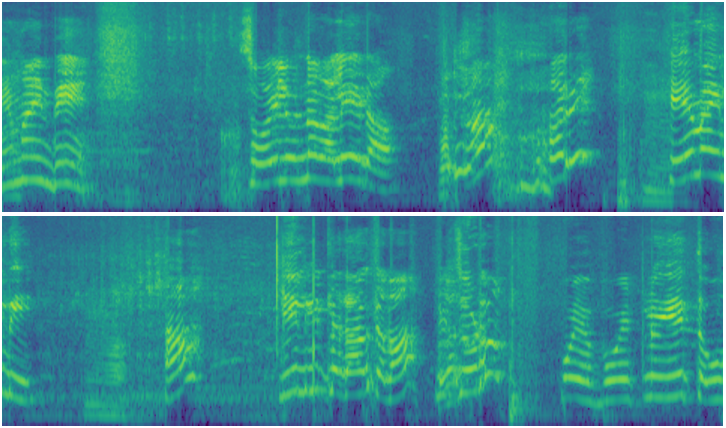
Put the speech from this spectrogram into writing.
ఏమైంది? సోయిలు ఉన్నావా లేదా? అరే ఏమైంది? ఆ? నీళ్ళు ఇట్లా తాగుతావా? చూడు. పోయా పో ఎట్లా ఏతావు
